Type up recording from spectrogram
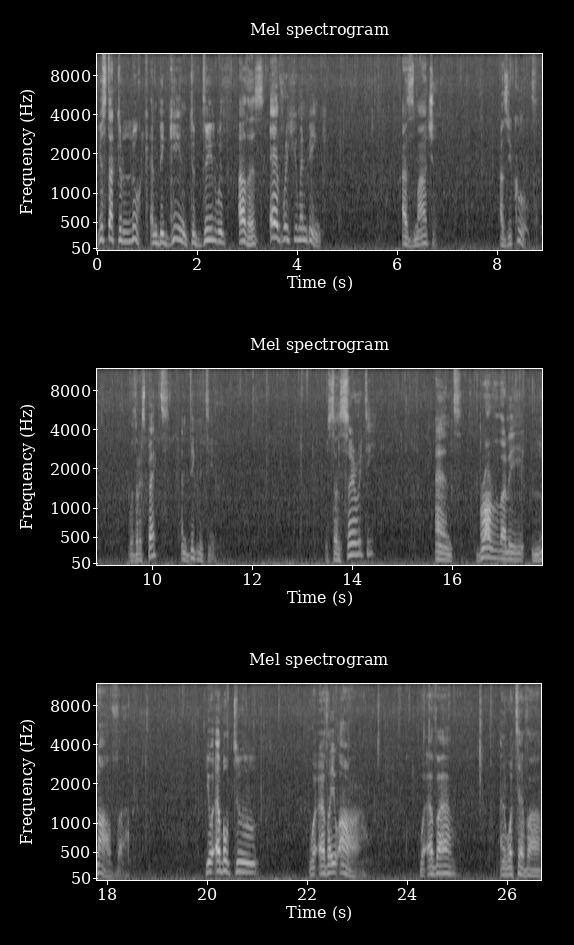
you start to look and begin to deal with others, every human being, as much as you could, with respect and dignity, with sincerity and brotherly love. You're able to, wherever you are, wherever and whatever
